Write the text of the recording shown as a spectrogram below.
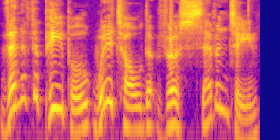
Then of the people, we're told at verse 17,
